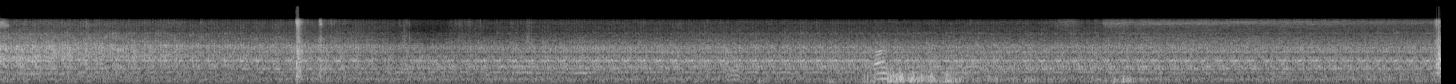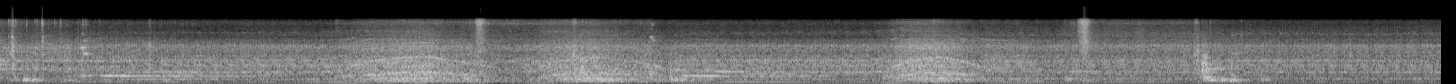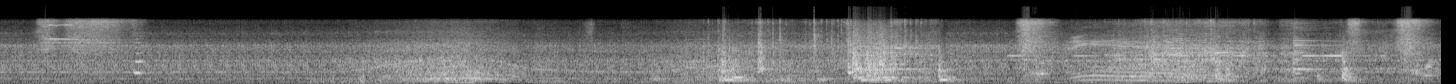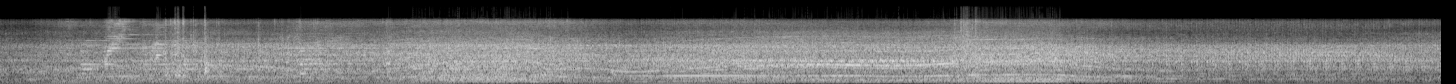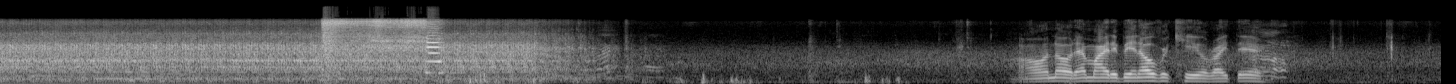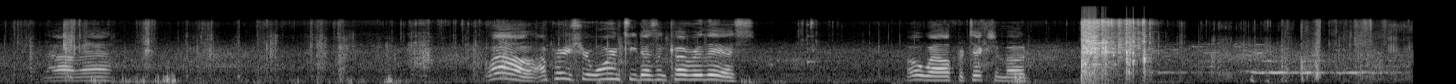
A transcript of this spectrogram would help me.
Oh no, that might have been overkill right there. Oh. Nah, man. Wow, I'm pretty sure warranty doesn't cover this. Oh well, protection mode.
